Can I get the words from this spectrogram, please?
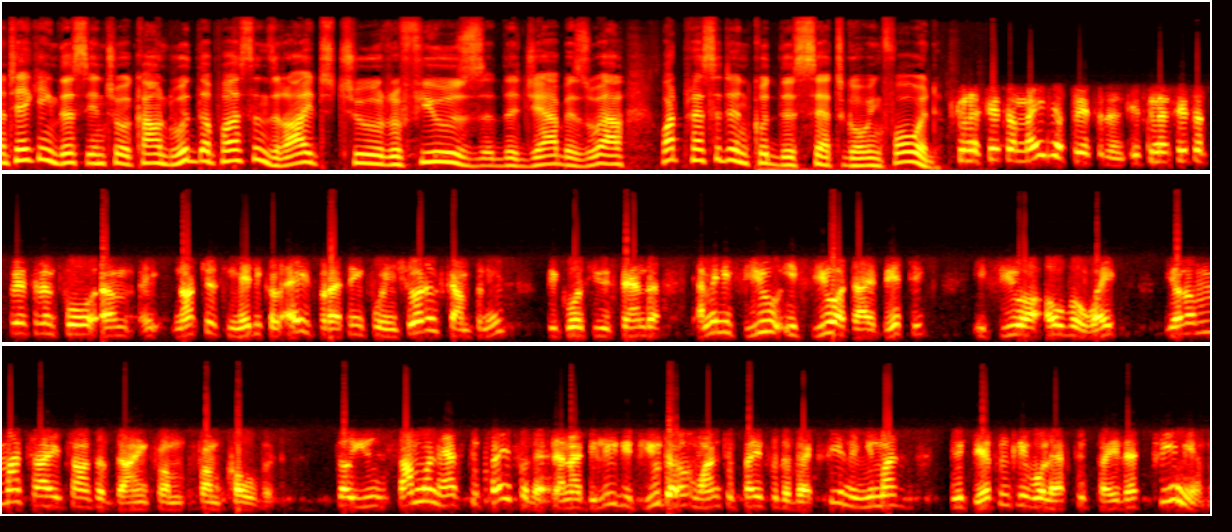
Now, taking this into account, would the person's right to refuse the jab as well, what precedent could this set going forward? It's going to set a major precedent. It's going to set a precedent for um, not just medical aids, but I think for insurance companies, because you stand. I mean, if you if you are diabetic, if you are overweight, you have a much higher chance of dying from from COVID. So you, someone has to pay for that. And I believe if you don't want to pay for the vaccine, then you must, you definitely will have to pay that premium.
